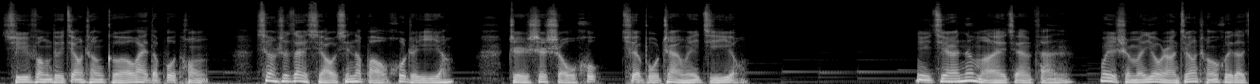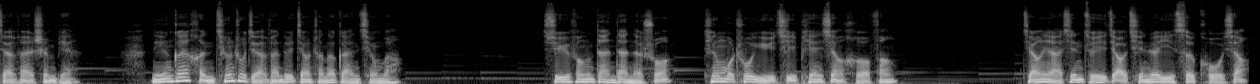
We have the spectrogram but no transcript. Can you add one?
徐峰对江城格外的不同，像是在小心地保护着一样，只是守护却不占为己有。你既然那么爱简凡，为什么又让江城回到简凡身边？你应该很清楚简凡对江城的感情吧？”徐峰淡淡的说，听不出语气偏向何方。蒋雅欣嘴角噙着一丝苦笑。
